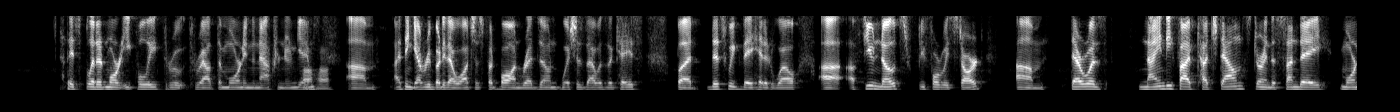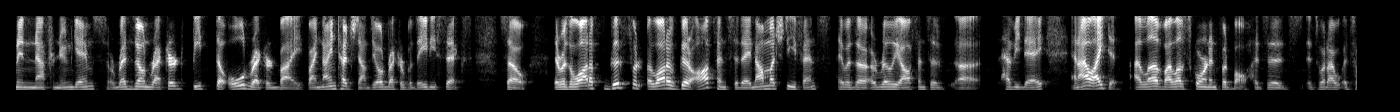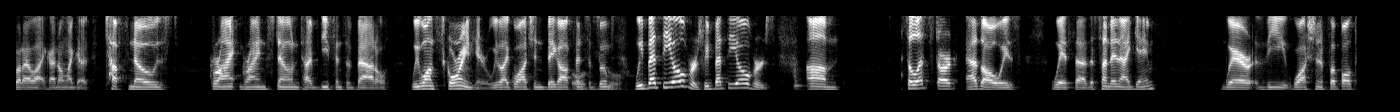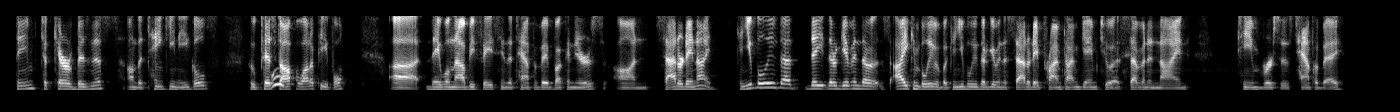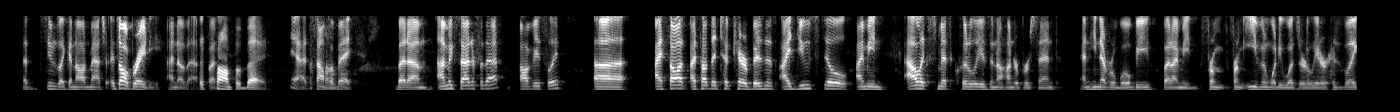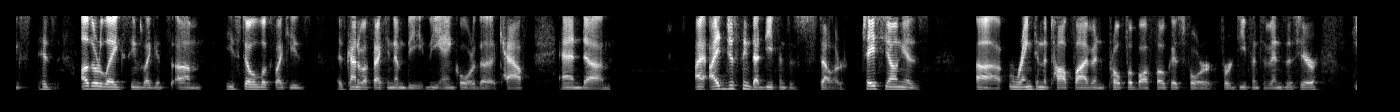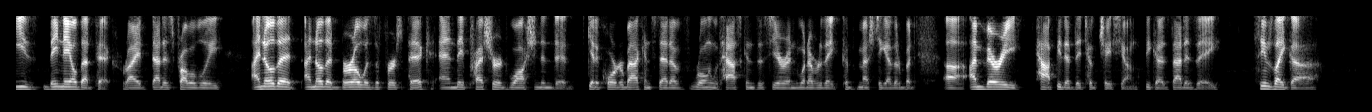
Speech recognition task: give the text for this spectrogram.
They split it more equally through throughout the morning and afternoon games. Uh-huh. Um, I think everybody that watches football on Red Zone wishes that was the case, but this week they hit it well. Uh, a few notes before we start. Um, there was 95 touchdowns during the Sunday morning and afternoon games. A red zone record beat the old record by by nine touchdowns. The old record was 86. So there was a lot of good foot, a lot of good offense today. Not much defense. It was a, a really offensive uh, heavy day, and I liked it. I love I love scoring in football. It's it's it's what I it's what I like. I don't like a tough nosed grind grindstone type defensive battle. We want scoring here. We like watching big offensive booms. We bet the overs. We bet the overs. Um, so let's start as always with uh, the Sunday night game, where the Washington football team took care of business on the tanking Eagles, who pissed Woo. off a lot of people. Uh, they will now be facing the Tampa Bay Buccaneers on Saturday night. Can you believe that they they're giving the? I can believe it, but can you believe they're giving the Saturday primetime game to a seven and nine team versus Tampa Bay? That seems like an odd match. It's all Brady. I know that. It's but- Tampa Bay. yeah, it's That's Tampa fun. Bay. But um, I'm excited for that. Obviously, uh, I thought I thought they took care of business. I do still. I mean, Alex Smith clearly isn't 100, percent and he never will be. But I mean, from from even what he was earlier, his legs, his other leg seems like it's um, he still looks like he's is kind of affecting him the the ankle or the calf, and um, I I just think that defense is stellar. Chase Young is uh, ranked in the top five in Pro Football Focus for for defensive ends this year. He's they nailed that pick, right? That is probably I know that I know that Burrow was the first pick, and they pressured Washington to get a quarterback instead of rolling with Haskins this year and whatever they could mesh together. But uh, I'm very happy that they took Chase Young because that is a seems like a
